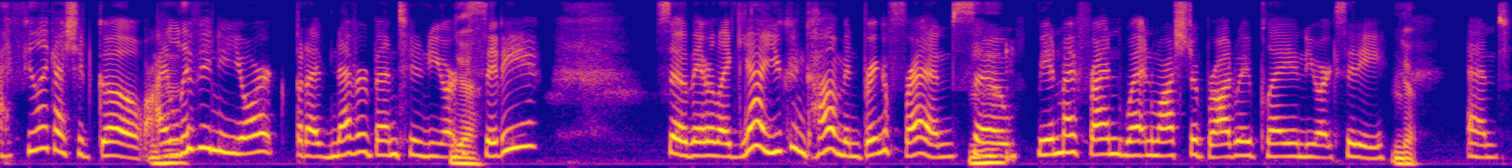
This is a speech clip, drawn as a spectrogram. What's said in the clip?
I feel like I should go. I Mhm. live in New York, but I've never been to New York Yeah. City. So they were like, Yeah, you can come and bring a friend. So me and my friend went and watched a Broadway play in New York City. Mm-hmm. Yeah. And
